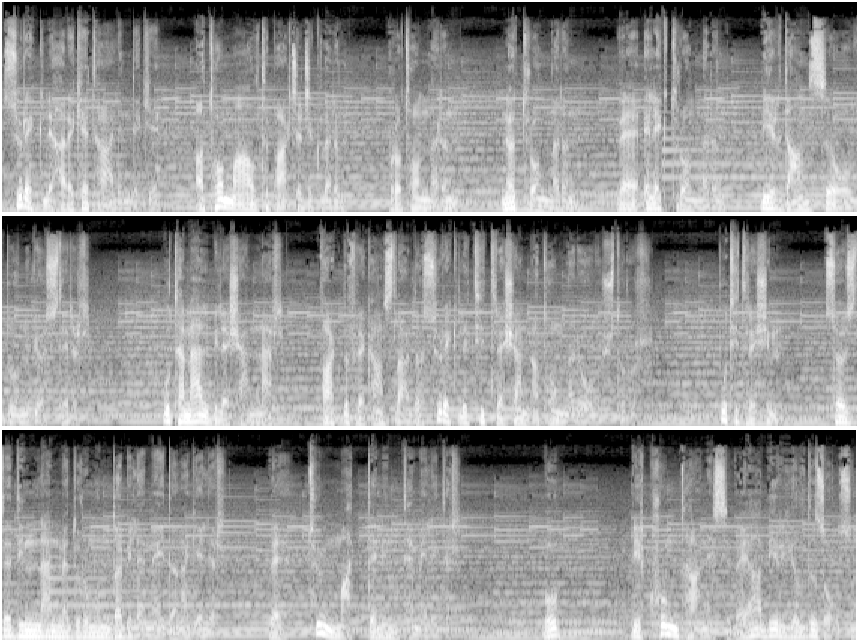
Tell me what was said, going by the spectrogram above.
sürekli hareket halindeki atom altı parçacıkların, protonların, nötronların ve elektronların bir dansı olduğunu gösterir. Bu temel bileşenler farklı frekanslarda sürekli titreşen atomları oluşturur. Bu titreşim sözde dinlenme durumunda bile meydana gelir ve tüm maddenin temelidir. Bu bir kum tanesi veya bir yıldız olsun.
